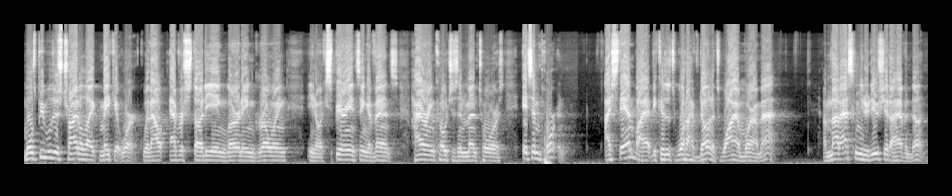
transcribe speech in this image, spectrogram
Most people just try to like make it work without ever studying, learning, growing, you know, experiencing events, hiring coaches and mentors. It's important. I stand by it because it's what I've done. It's why I'm where I'm at. I'm not asking you to do shit I haven't done.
